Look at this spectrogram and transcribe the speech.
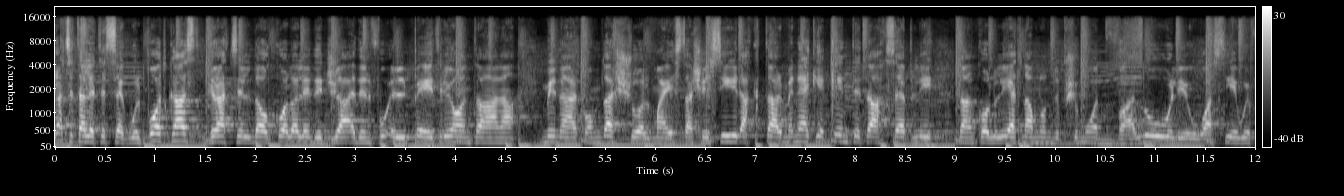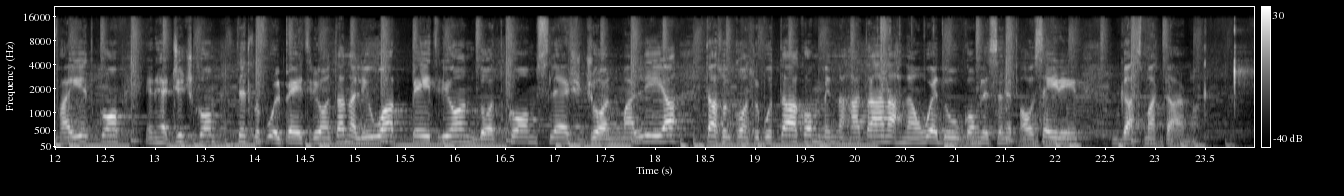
Grazzi tal-li t-segwu l-podcast, grazzi l daw kolla li diġa edin fuq il-Patreon tagħna minnarkom da xogħol ma jistax isir aktar minn hekk jekk inti taħseb li dan kollu li qed nagħmlu b'xi mod valur li huwa siewi f'ħajjitkom, inħeġġiġkom titlu fuq il-Patreon tagħna li huwa patreon.com slash John Mallija, tagħtu l-kontribut tagħkom minn naħa tagħna aħna nwedukom li se nibqgħu sejrin għas mat-tarmak.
